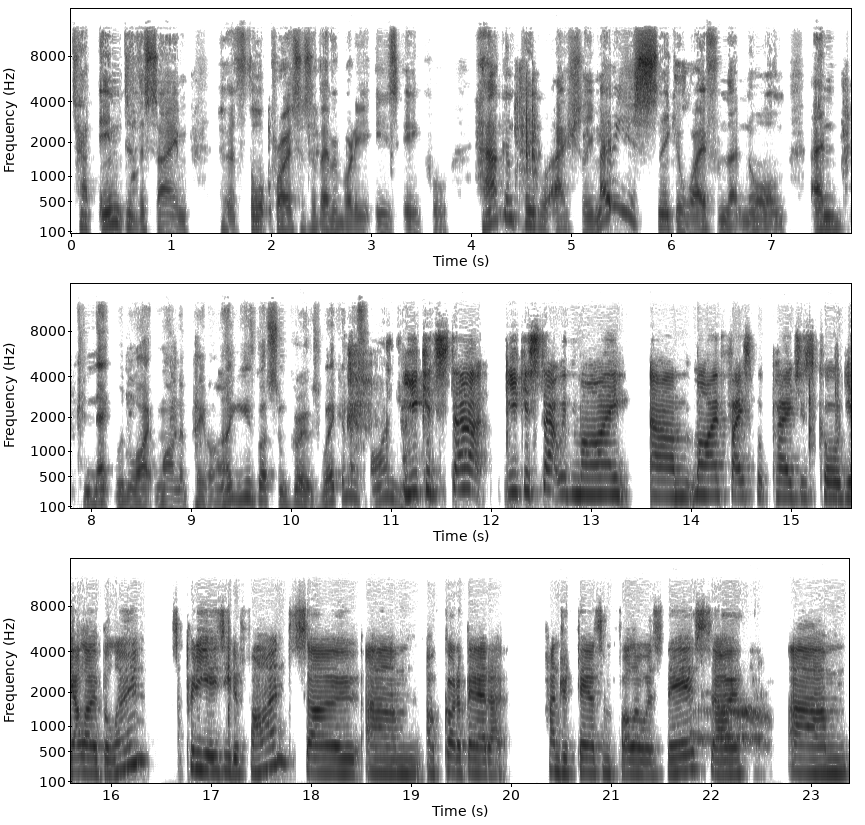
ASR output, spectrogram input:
tap into the same uh, thought process of everybody is equal. How can people actually maybe just sneak away from that norm and connect with like-minded people? I know you've got some groups. Where can they find you? You can start. You can start with my um, my Facebook page is called Yellow Balloon. It's pretty easy to find. So um, I've got about a 100,000 followers there. So, um,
